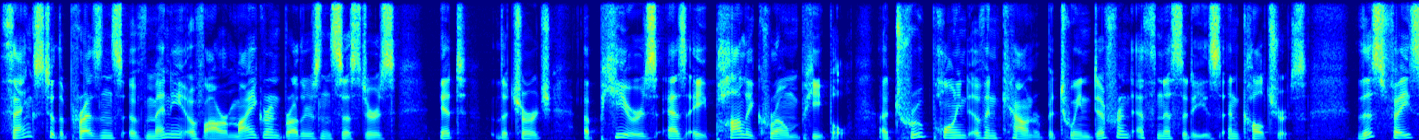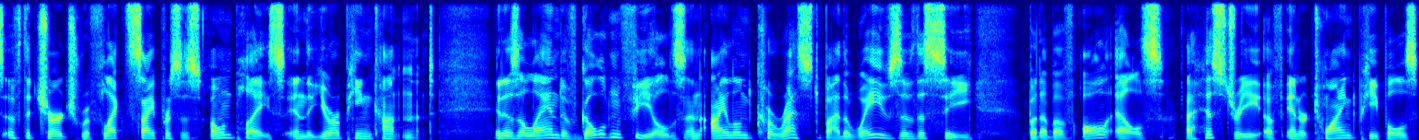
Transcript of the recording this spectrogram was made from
Thanks to the presence of many of our migrant brothers and sisters, it, the church, appears as a polychrome people, a true point of encounter between different ethnicities and cultures. This face of the church reflects Cyprus's own place in the European continent. It is a land of golden fields, an island caressed by the waves of the sea, but above all else, a history of intertwined peoples,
